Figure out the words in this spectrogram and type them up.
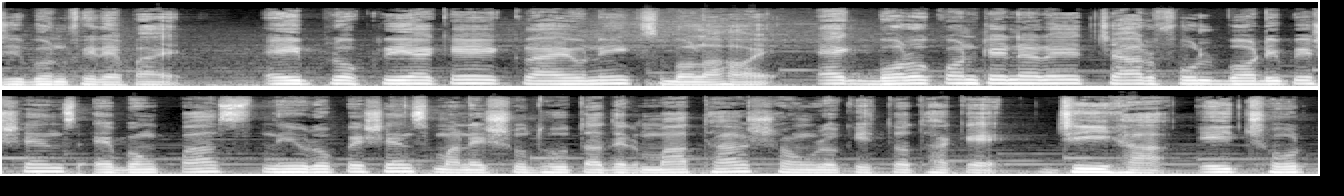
জীবন ফিরে পায়। এই প্রক্রিয়াকে ক্রায়োনিক্স বলা হয়। এক বড় কন্টেনারে চার ফুল বডি পেশেন্টস এবং পাঁচ নিউরো পেশেন্টস মানে শুধু তাদের মাথা সংরক্ষিত থাকে। জি হ্যাঁ এই ছোট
